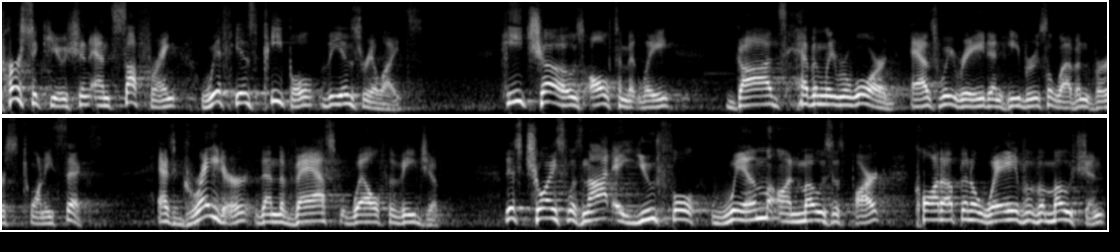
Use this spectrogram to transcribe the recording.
persecution and suffering with his people, the Israelites. He chose ultimately God's heavenly reward, as we read in Hebrews 11, verse 26, as greater than the vast wealth of Egypt. This choice was not a youthful whim on Moses' part, caught up in a wave of emotion.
